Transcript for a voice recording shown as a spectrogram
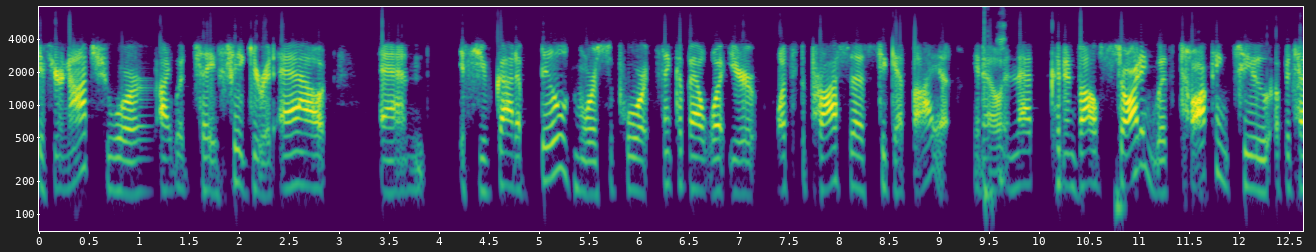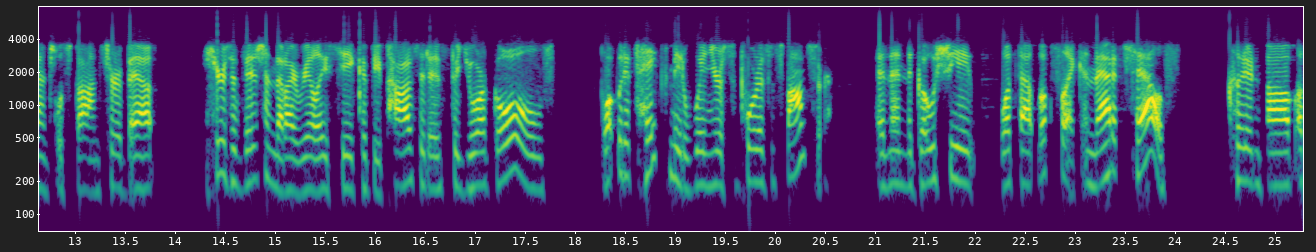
if you're not sure, I would say figure it out. And if you've got to build more support, think about what your what's the process to get by it. You know, mm-hmm. and that could involve starting with talking to a potential sponsor about here's a vision that I really see could be positive for your goals. What would it take for me to win your support as a sponsor? And then negotiate what that looks like. And that itself could involve a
